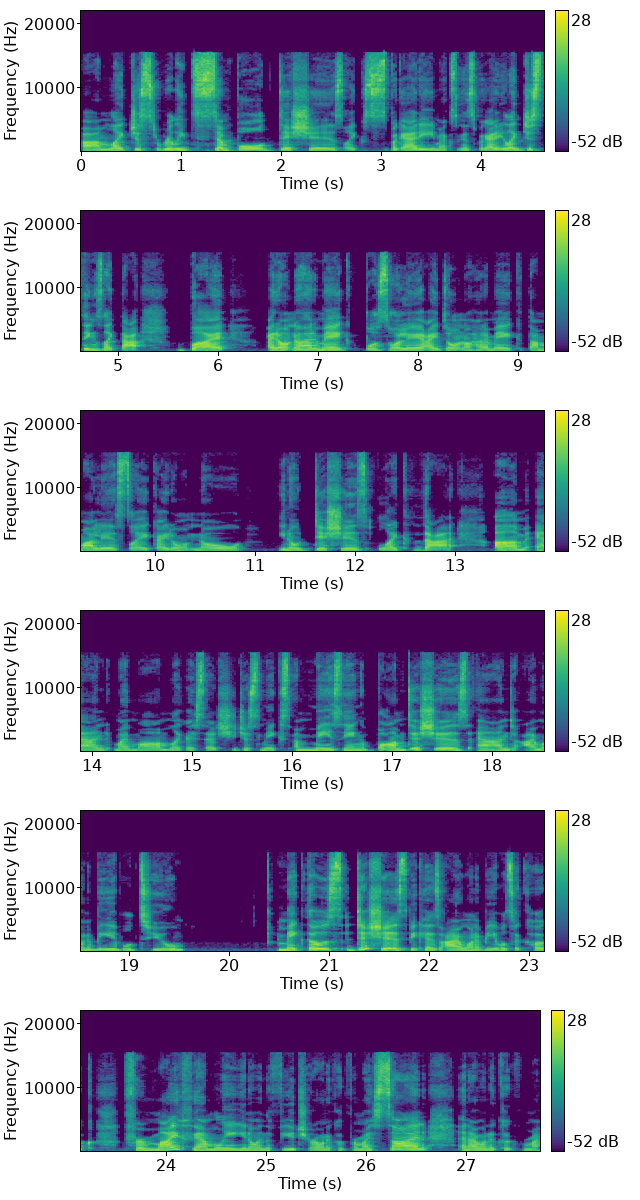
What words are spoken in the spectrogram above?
um, like just really simple dishes like spaghetti, Mexican spaghetti, like just things like that. But I don't know how to make pozole. I don't know how to make tamales. Like I don't know, you know, dishes like that. Um, and my mom, like I said, she just makes amazing bomb dishes, and I want to be able to make those dishes because I want to be able to cook for my family, you know, in the future. I want to cook for my son and I want to cook for my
